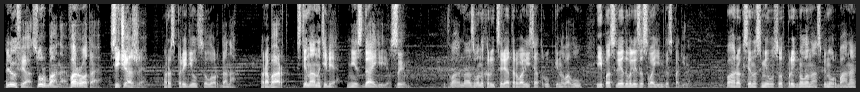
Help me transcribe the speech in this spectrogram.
«Люфиас, Урбана, ворота! Сейчас же!» — распорядился лорд Донар. «Робарт, стена на тебе! Не сдай ее, сын!» Два названных рыцаря оторвались от рубки на валу и последовали за своим господином. Пара ксеносмилусов прыгнула на спину Урбана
